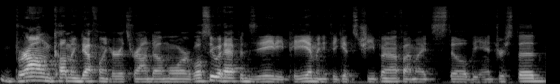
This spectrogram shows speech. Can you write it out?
Brown coming definitely hurts Rondale Moore. We'll see what happens to the ADP. I mean, if he gets cheap enough, I might still be interested.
